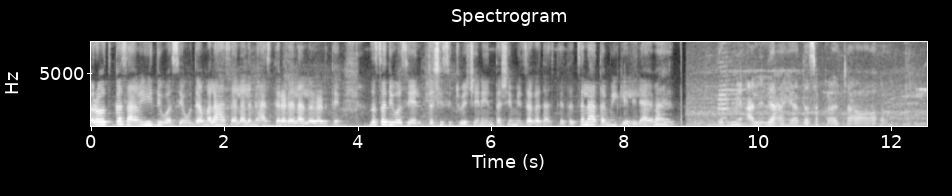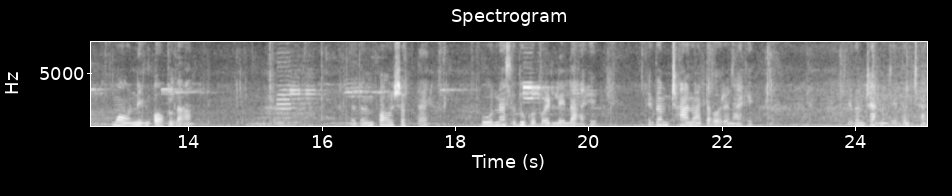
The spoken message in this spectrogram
रोज कसाही दिवस येऊ द्या. मला हसायला आलं मी हसते रडायला आलं रडते. जसा दिवस येईल जशी सिच्युएशन येईल तशी मी जगत असते. तर चला आता मी गेलेले आहे बाहेर. तर मी आलेले आहे आता सकाळच्या मॉर्निंग वॉकला तर तुम्ही पाहू शकताय पूर्ण असं धुकं पडलेलं आहे. एकदम छान वातावरण आहे. एकदम छान म्हणजे एकदम छान.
